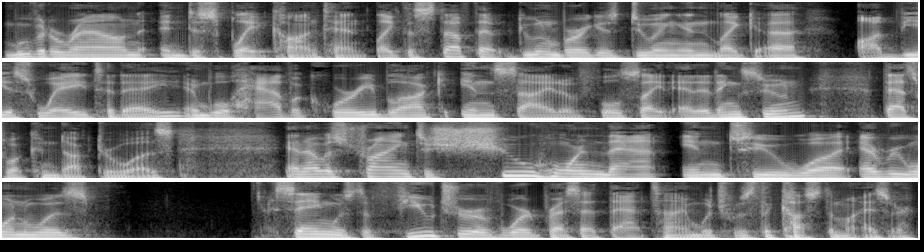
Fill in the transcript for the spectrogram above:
move it around, and display content, like the stuff that Gutenberg is doing in like a obvious way today. And we'll have a query block inside of full site editing soon. That's what Conductor was, and I was trying to shoehorn that into what everyone was saying was the future of WordPress at that time, which was the customizer.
